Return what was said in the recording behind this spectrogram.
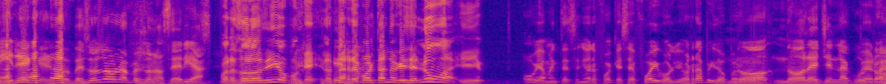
mire, que el juez Besosa es una persona seria. Por eso lo digo, porque lo está reportando que dice Luma. Y obviamente, señores, fue que se fue y volvió rápido, pero no, no le echen la culpa pero- a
